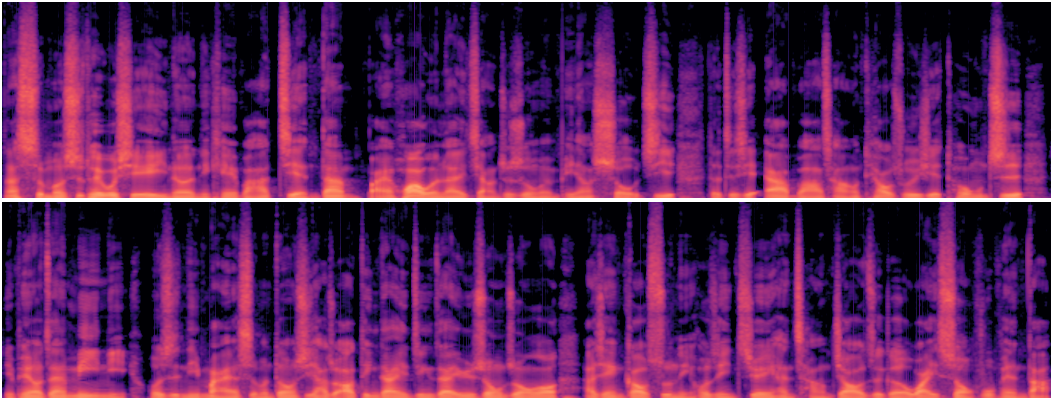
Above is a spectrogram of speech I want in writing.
那什么是推播协议呢？你可以把它简单白话文来讲，就是我们平常手机的这些 App 啊，常常跳出一些通知，你朋友在密你，或者你买了什么东西，他说哦订单已经在运送中喽，他先告诉你，或者你最近很常叫这个外送 f o o p a n d a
